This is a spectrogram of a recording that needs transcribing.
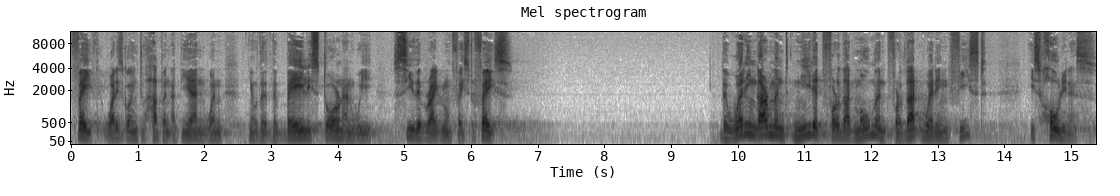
faith what is going to happen at the end when you know, the, the veil is torn and we see the bridegroom face to face. The wedding garment needed for that moment, for that wedding feast, is holiness.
